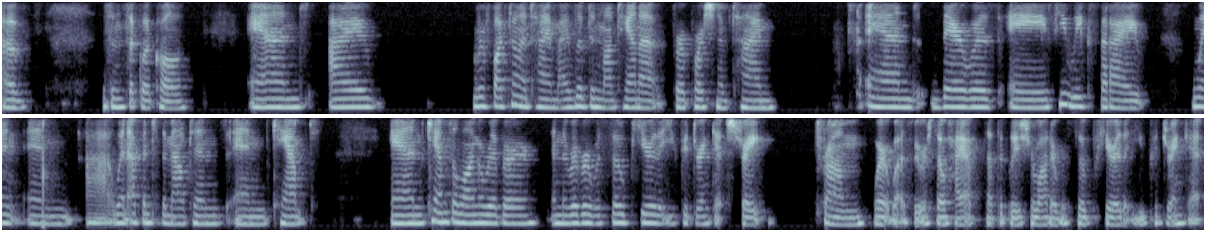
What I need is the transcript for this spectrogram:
of this encyclical. And I reflect on a time I lived in Montana for a portion of time. And there was a few weeks that I went and uh, went up into the mountains and camped and camped along a river. And the river was so pure that you could drink it straight from where it was. We were so high up that the glacier water was so pure that you could drink it.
